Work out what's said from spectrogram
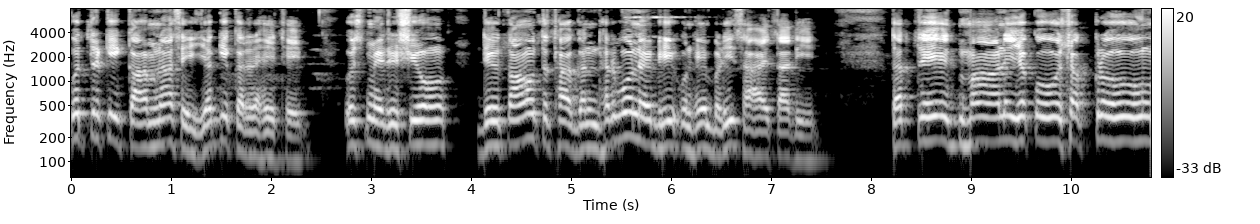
पुत्र की कामना से यज्ञ कर रहे थे। उसमें ऋषियों, देवताओं तथा गंधर्वों ने भी उन्हें बड़ी सहायता दी। तत्रेध्मान यको शक्रो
